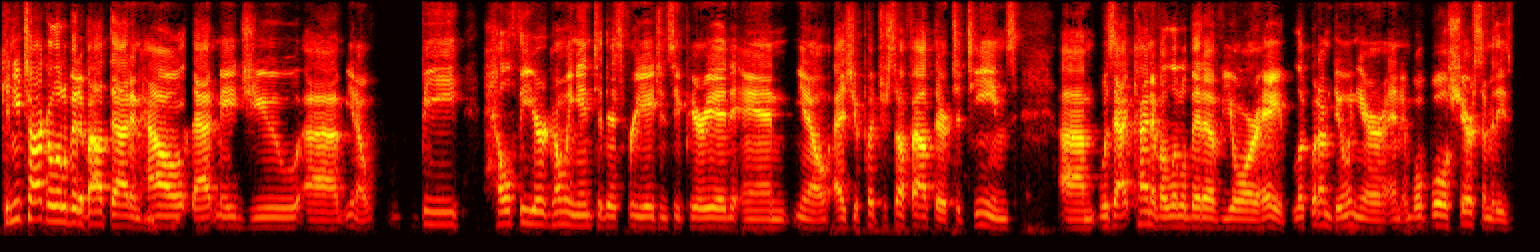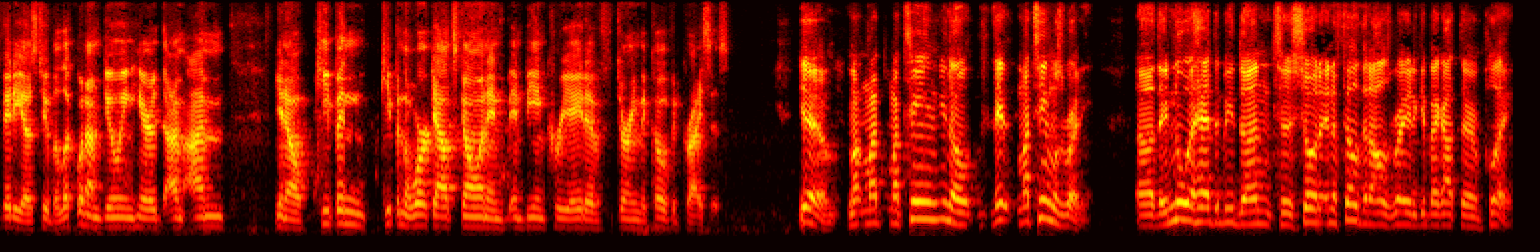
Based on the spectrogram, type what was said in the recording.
Can you talk a little bit about that and how that made you, uh, you know, be healthier going into this free agency period? And you know, as you put yourself out there to teams, um, was that kind of a little bit of your, hey, look what I'm doing here, and we'll, we'll share some of these videos too. But look what I'm doing here. I'm, I'm you know, keeping keeping the workouts going and, and being creative during the COVID crisis? Yeah, my, my, my team, you know, they, my team was ready. Uh, they knew it had to be done to show the NFL that I was ready to get back out there and play.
